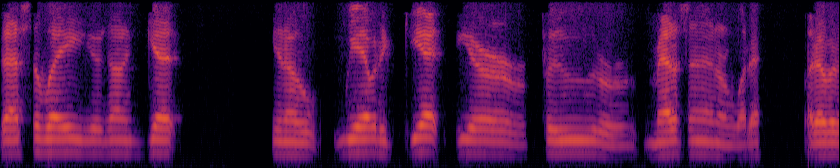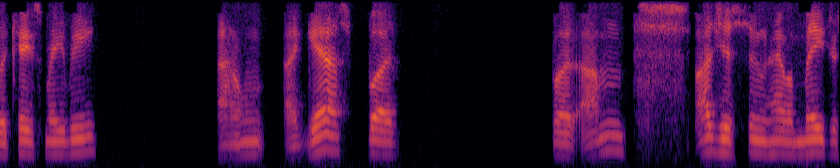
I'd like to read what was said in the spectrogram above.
that's the way you're going to get, you know, be able to get your food or medicine or whatever, whatever the case may be, I don't, I guess, but, but I'm, I just soon have a major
